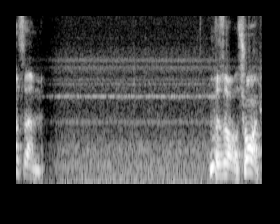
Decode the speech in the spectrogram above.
Awesome. It was a little short.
